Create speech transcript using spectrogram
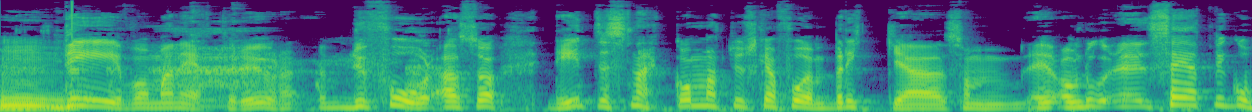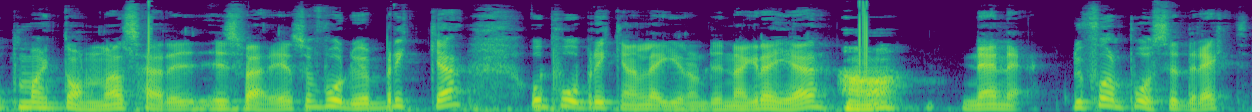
Mm. Det är vad man äter ur. Du får alltså, det är inte snack om att du ska få en bricka som... eh, Om du, eh, säg att vi går på McDonalds här i, i Sverige så får du en bricka och på brickan lägger de dina grejer. Ja. Nej, nej. Du får en påse direkt.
